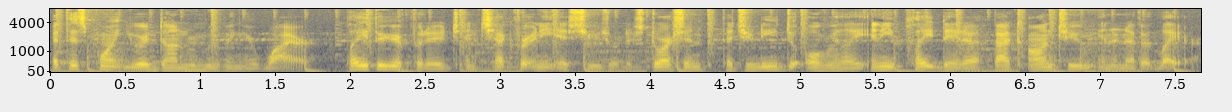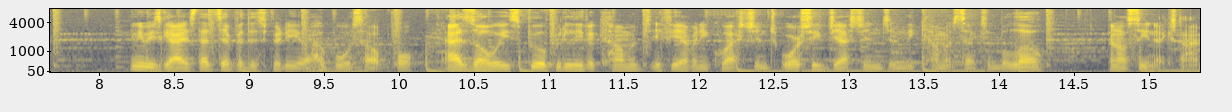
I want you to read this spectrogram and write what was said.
At this point, you are done removing your wire. Play through your footage and check for any issues or distortion that you need to overlay any plate data back onto in another layer. Anyways guys, that's it for this video. I hope it was helpful. As always, feel free to leave a comment if you have any questions or suggestions in the comment section below, and I'll see you next time.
